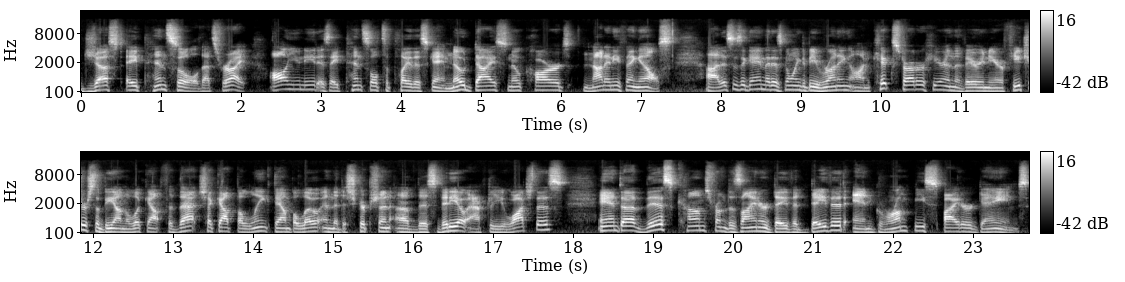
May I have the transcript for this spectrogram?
just a pencil. That's right. All you need is a pencil to play this game. No dice, no cards, not anything else. Uh, this is a game that is going to be running on Kickstarter here in the very near future, so be on the lookout for that. Check out the link down below in the description of this video after you watch this. And uh, this comes from designer David David and Grumpy Spider Games.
